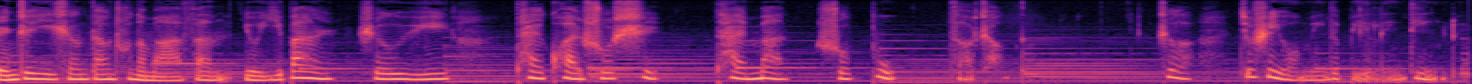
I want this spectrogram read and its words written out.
人这一生当中的麻烦，有一半是由于太快说是，太慢说不造成的。这就是有名的比邻定律。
